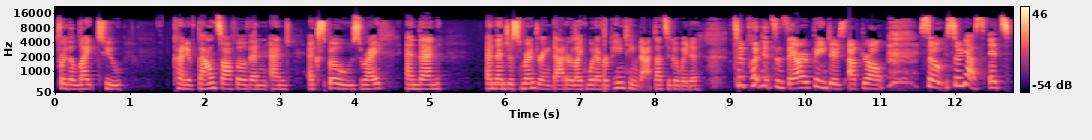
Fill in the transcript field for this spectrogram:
for the light to kind of bounce off of and and expose right? And then and then just rendering that or like whatever painting that. That's a good way to to put it since they are painters after all. So so yes it's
